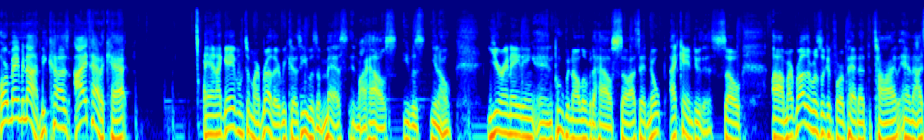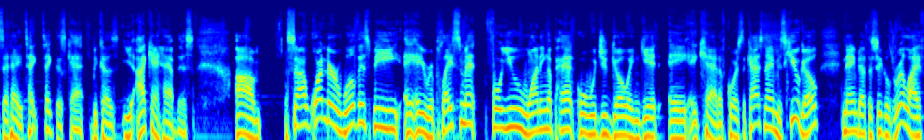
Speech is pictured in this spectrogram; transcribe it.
or maybe not because I've had a cat and I gave him to my brother because he was a mess in my house. He was, you know, urinating and pooping all over the house. So I said, nope, I can't do this. So uh, my brother was looking for a pet at the time, and I said, hey, take take this cat because I can't have this. Um, So I wonder, will this be a, a, replacement for you wanting a pet, or would you go and get a, a cat? Of course, the cat's name is Hugo, named after Siegel's real life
